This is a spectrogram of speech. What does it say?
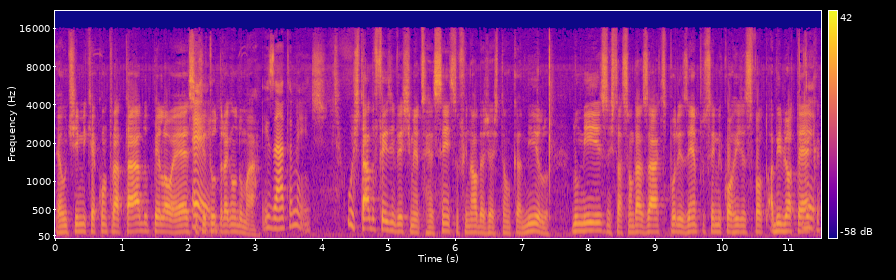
É um time que é contratado pela OS, é, Instituto Dragão do Mar. Exatamente. O Estado fez investimentos recentes, no final da gestão Camilo, no MIS, na Estação das Artes, por exemplo, você me corrija se faltou, a biblioteca,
